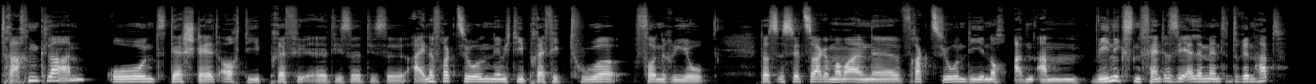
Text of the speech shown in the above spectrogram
Drachenclan. Und der stellt auch die Präfi äh, diese, diese eine Fraktion, nämlich die Präfektur von Rio. Das ist jetzt, sagen wir mal, eine Fraktion, die noch am, am wenigsten Fantasy-Elemente drin hat.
